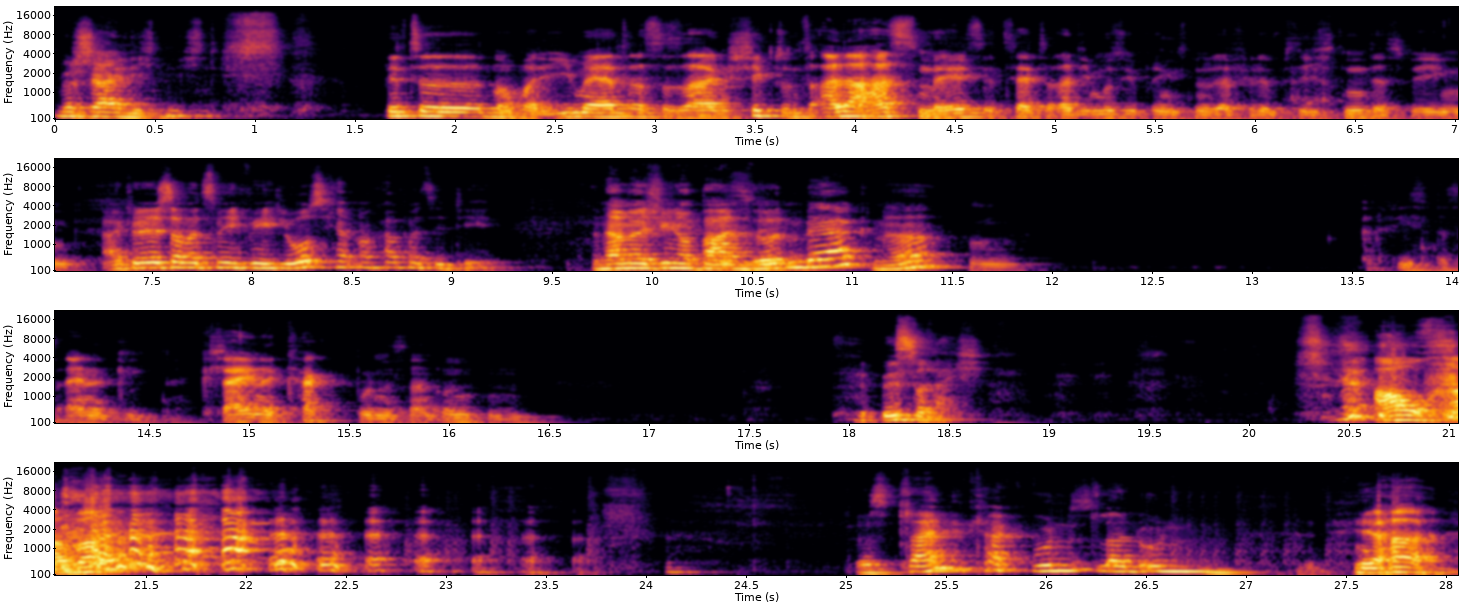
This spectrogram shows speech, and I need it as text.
Wahrscheinlich nicht. Bitte nochmal die E-Mail-Adresse sagen, schickt uns alle Hassmails etc. Die muss übrigens nur der Philipp sichten, deswegen. Aktuell ist aber ziemlich wenig los, ich habe noch Kapazität. Dann haben wir natürlich noch Baden-Württemberg, ne? Gott, wie ist denn das eine kleine Kack-Bundesland unten? Österreich. Auch, aber. Das kleine Kack-Bundesland unten. ja,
